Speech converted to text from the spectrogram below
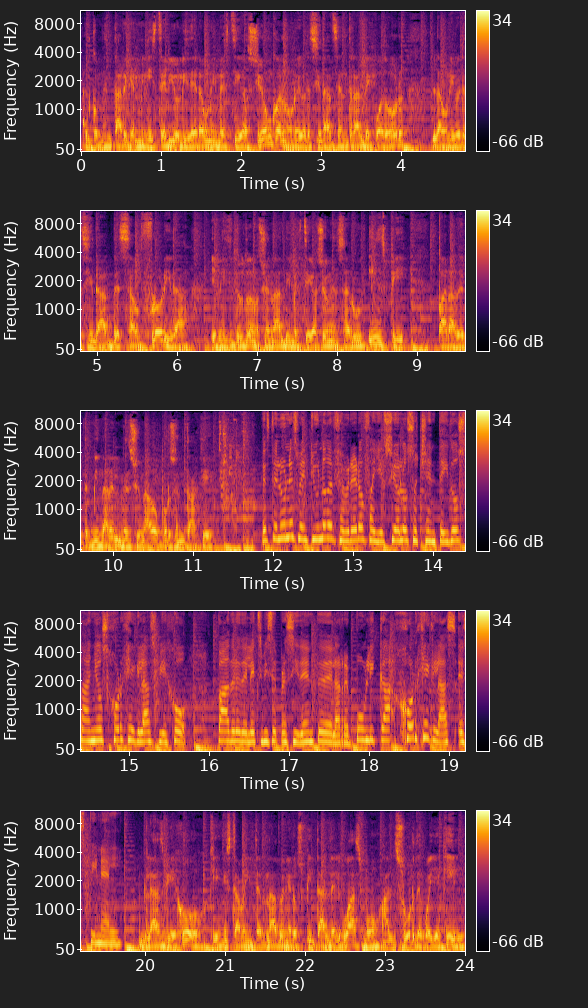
al comentar que el ministerio lidera una investigación con la Universidad Central de Ecuador, la Universidad de South Florida y el Instituto Nacional de Investigación en Salud INSPI para determinar el mencionado porcentaje. Este lunes 21 de febrero falleció a los 82 años Jorge Glass Viejo, padre del ex vicepresidente de la República, Jorge Glass Espinel. Glass Viejo, quien estaba internado en el Hospital del Guasmo, al sur de Guayaquil,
